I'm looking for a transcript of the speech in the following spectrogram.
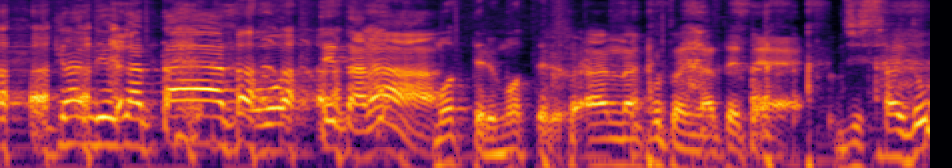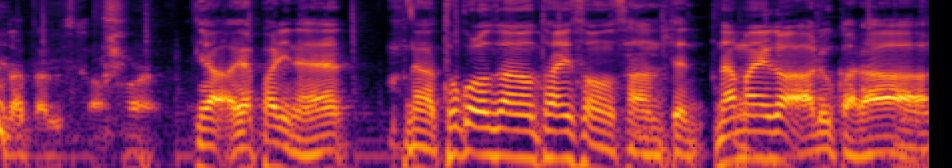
行かんでよかったと思ってたら持ってる持ってる。あんなことになってて。実際どうだったんですか、はいややっぱりねなんか所沢のタイソンさんって名前があるから、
